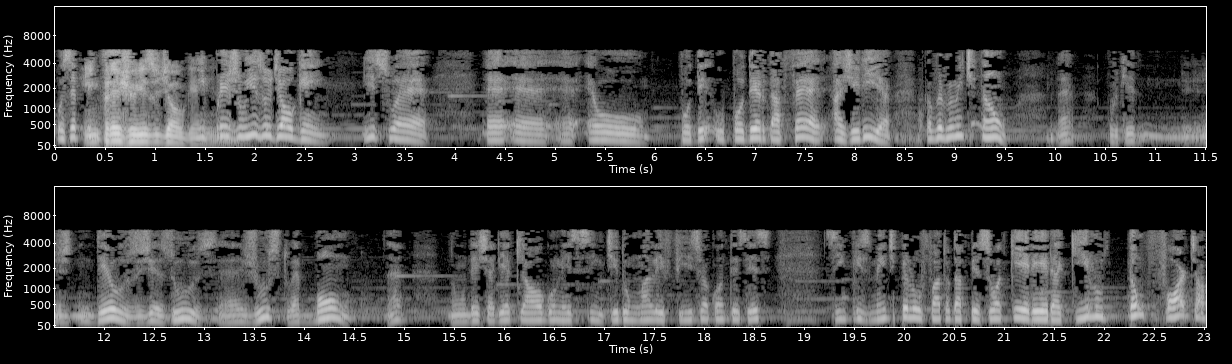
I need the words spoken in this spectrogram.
Você pensa, em prejuízo de alguém. Em prejuízo de alguém. Isso é, é, é, é, é o, poder, o poder da fé agiria? Provavelmente não. Né? Porque Deus, Jesus, é justo, é bom. Né? Não deixaria que algo nesse sentido, um malefício acontecesse simplesmente pelo fato da pessoa querer aquilo tão forte a,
